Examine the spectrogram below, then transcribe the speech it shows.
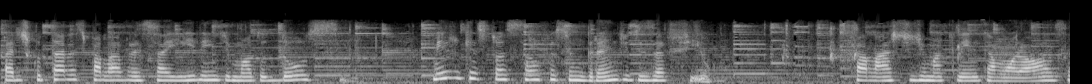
para escutar as palavras saírem de modo doce, mesmo que a situação fosse um grande desafio. Falaste de uma clínica amorosa,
